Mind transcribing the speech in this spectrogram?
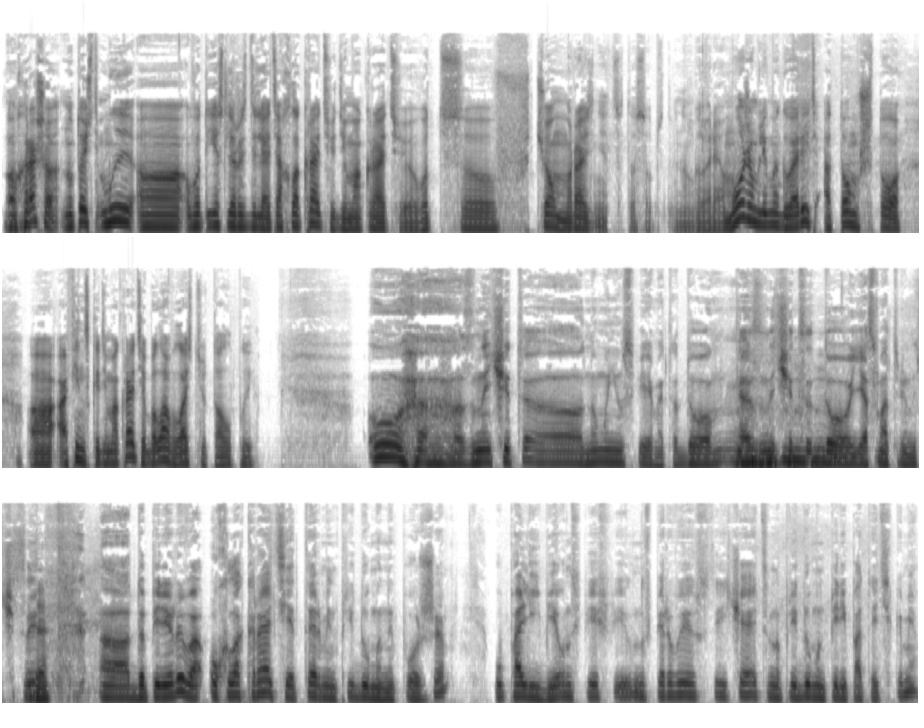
А, хорошо, ну то есть мы, а, вот если разделять ахлократию и демократию, вот в чем разница-то, собственно говоря? Можем ли мы говорить о том, что афинская демократия была властью толпы? О, значит, э, ну мы не успеем это до, э, значит, до, я смотрю на часы, да. А, до перерыва. Охлократия термин придуманный позже. У Полибия он впервые встречается, но придуман перипатетиками.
